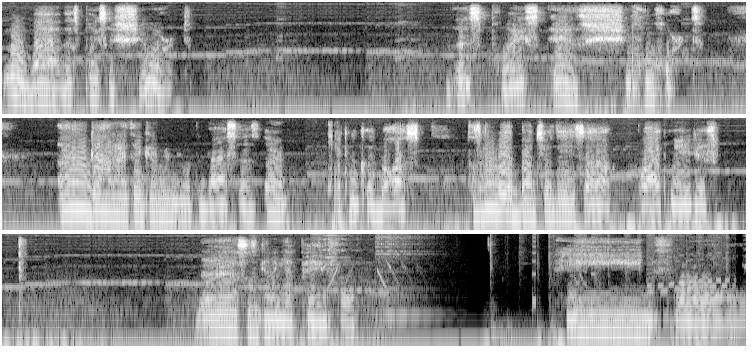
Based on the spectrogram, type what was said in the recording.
Oh wow, this place is short. This place is short. Oh god, I think I remember what the boss is. Or, technically boss. There's gonna be a bunch of these, uh, black mages. This is gonna get painful. Painful.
